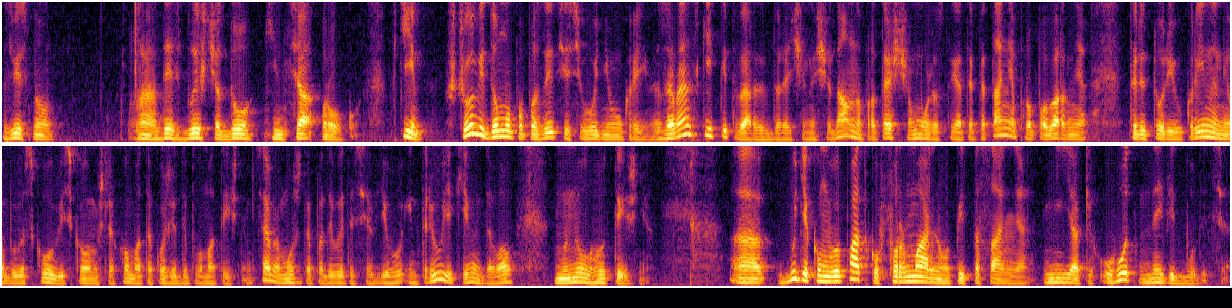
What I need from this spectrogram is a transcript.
звісно, е, десь ближче до кінця року. Втім, що відомо по позиції сьогодні України? Зеленський підтвердив, до речі, нещодавно про те, що може стояти питання про повернення території України не обов'язково військовим шляхом, а також і дипломатичним. Це ви можете подивитися в його інтерв'ю, яке він давав минулого тижня. Е, В будь-якому випадку формального підписання ніяких угод не відбудеться.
